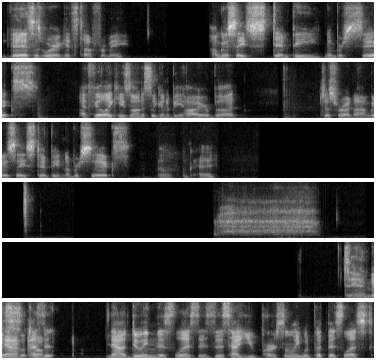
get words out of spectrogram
This is where it gets tough for me. I'm gonna say Stimpy number six. I feel like he's honestly gonna be higher, but just right now, I'm gonna say Stimpy number six. Okay. Damn, this now, is a tough. it- now doing this list, is this how you personally would put this list?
